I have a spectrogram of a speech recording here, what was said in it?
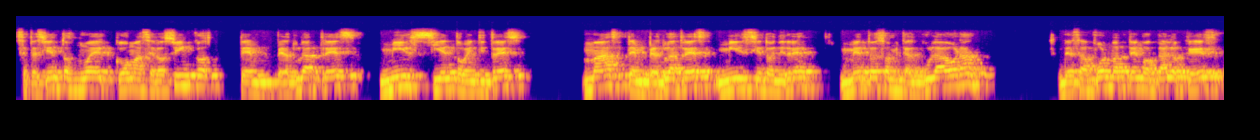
709,05. Temperatura 3, 1123. Más temperatura 3, 1123. Meto eso a mi calculadora. De esa forma tengo acá lo que es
